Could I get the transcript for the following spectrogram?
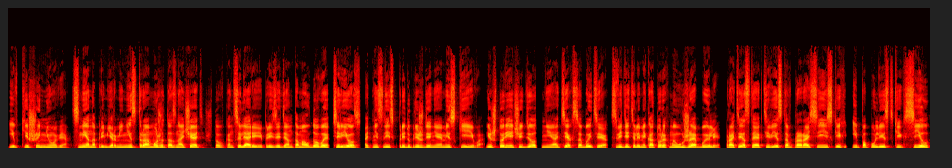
и в Кишиневе. Смена премьер-министра может означать, что в канцелярии президента Молдовы всерьез отнеслись к предупреждениям из Киева, и что речь идет не о тех событиях, свидетелями которых мы уже были. Протесты активистов пророссийских и популистских сил,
